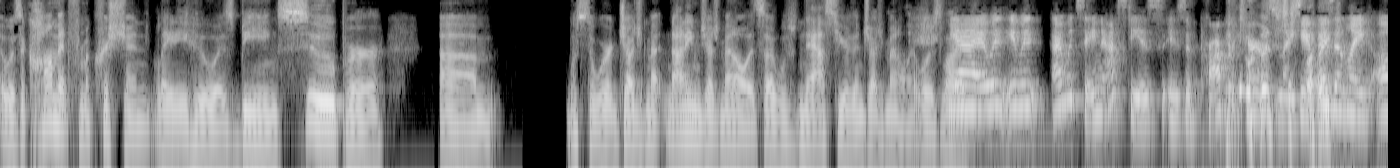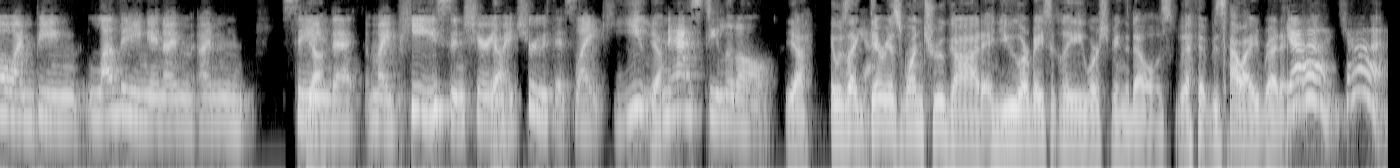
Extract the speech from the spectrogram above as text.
it was a comment from a Christian lady who was being super um what's the word judgment not even judgmental it's it was nastier than judgmental it was like yeah, it was It would. I would say nasty is is a proper term. was like it like- wasn't like, oh, I'm being loving and I'm I'm saying that my peace and sharing Yeah. my truth. It's like you Yeah. nasty little. yeah it was like Yeah. there is one true god and you are basically worshiping the devil is, is how i read it Yeah, yeah.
